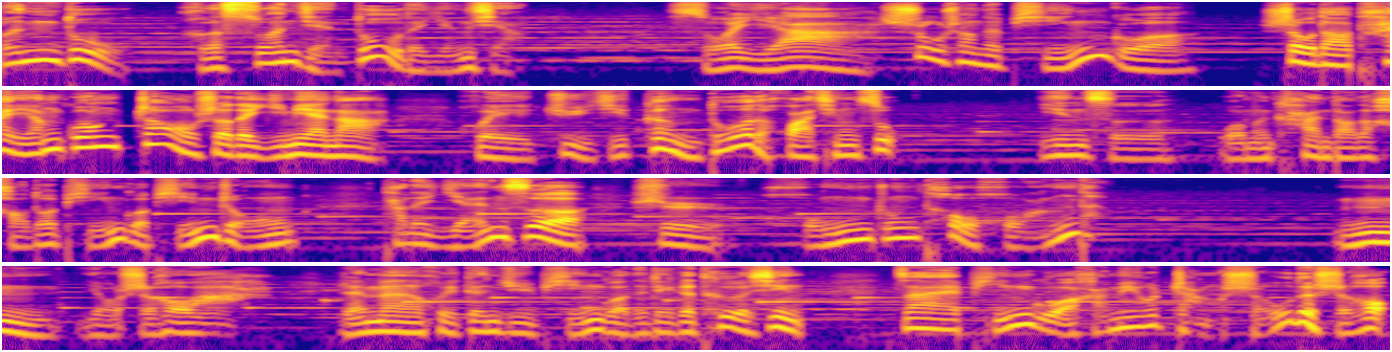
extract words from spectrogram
温度和酸碱度的影响，所以啊，树上的苹果受到太阳光照射的一面呐，会聚集更多的花青素，因此我们看到的好多苹果品种，它的颜色是红中透黄的。嗯，有时候啊，人们会根据苹果的这个特性，在苹果还没有长熟的时候，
